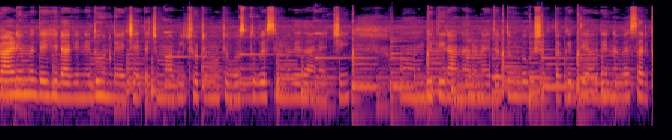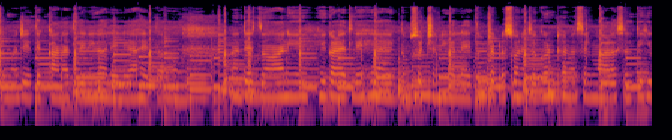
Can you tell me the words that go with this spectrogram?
गाळणीमध्ये हे दागिने धुवून घ्यायचे आहे त्याच्यामुळे आपली छोटी मोठी वस्तू बेसिंगमध्ये जाण्याची भीती राहणार नाही. तर तुम्ही बघू शकता की ते अगदी नव्यासारखे माझे इथे कानातले निघालेले आहेत. त्याचं आणि हे गळ्यातले हे एकदम स्वच्छ निघाले आहे तुमच्याकडे सोन्याचं गंठण असेल माळ असेल तीही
